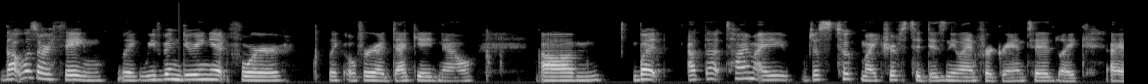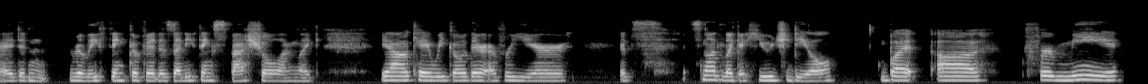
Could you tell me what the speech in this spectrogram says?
that was our thing. Like we've been doing it for like over a decade now. Um, but at that time, I just took my trips to Disneyland for granted. Like I, I didn't really think of it as anything special. I'm like, yeah, okay, we go there every year. It's it's not like a huge deal. But uh, for me,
